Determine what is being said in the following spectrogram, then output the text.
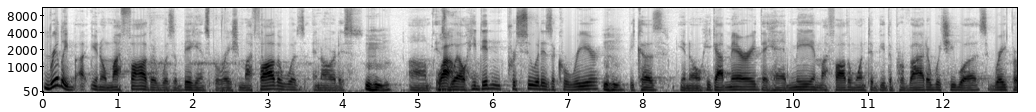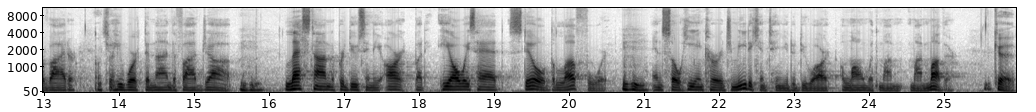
really, uh, you know, my father was a big inspiration. My father was an artist mm-hmm. um, as wow. well. He didn't pursue it as a career mm-hmm. because, you know, he got married, they had me, and my father wanted to be the provider, which he was, great provider. Okay. So he worked a nine to five job. Mm-hmm. Less time to produce any art, but he always had still the love for it. Mm-hmm. And so he encouraged me to continue to do art along with my, my mother. Good.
